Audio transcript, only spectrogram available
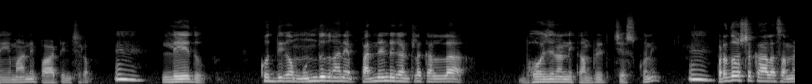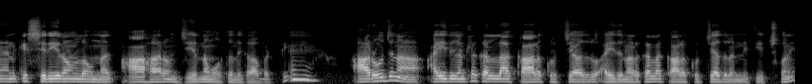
నియమాన్ని పాటించడం. లేదు కొద్దిగా ముందుగానే పన్నెండు గంటలకల్లా భోజనాన్ని కంప్లీట్ చేసుకొని ప్రదోషకాల సమయానికి శరీరంలో ఉన్న ఆహారం జీర్ణమవుతుంది కాబట్టి ఉమ్, ఆ రోజున ఐదు గంటలకల్లా కాలకృత్యాదులు ఐదున్నర కల్లా కాలకృత్యాదులన్నీ తీర్చుకొని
